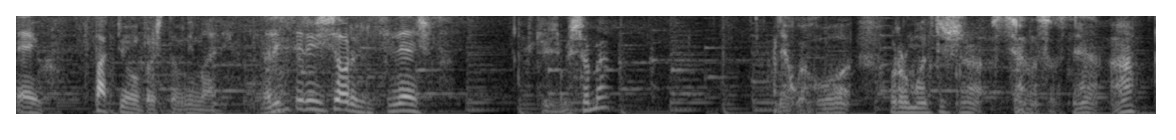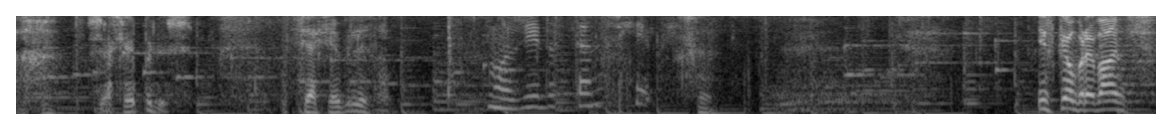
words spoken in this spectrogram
Его, пак ти му обръщам внимание. Нали си режисьор или си леншев? Ще измисляме. Някоя хубава романтична сцена с нея, а? Сега хепи ли си? Сега хеби ли съм? Може и да станеш хепи. Искам реванш.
